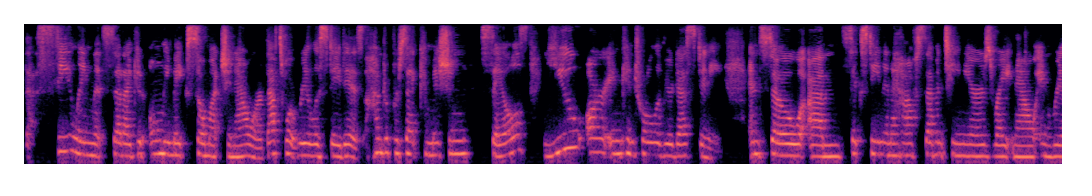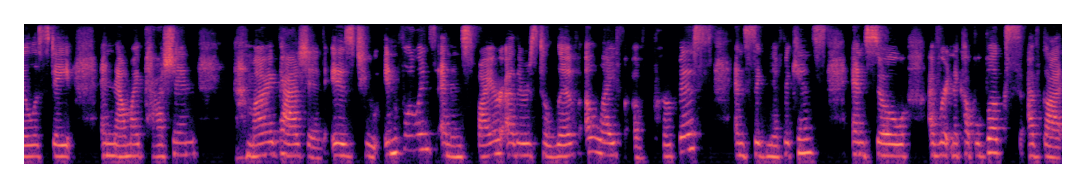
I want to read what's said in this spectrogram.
that ceiling that said i could only make so much an hour. That's what real estate is 100% commission sales. You are in control of your destiny. And so um, 16 and a half 17 years right now in real estate and now my passion my passion is to influence and inspire others to live a life of purpose and significance. And so I've written a couple books. I've got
